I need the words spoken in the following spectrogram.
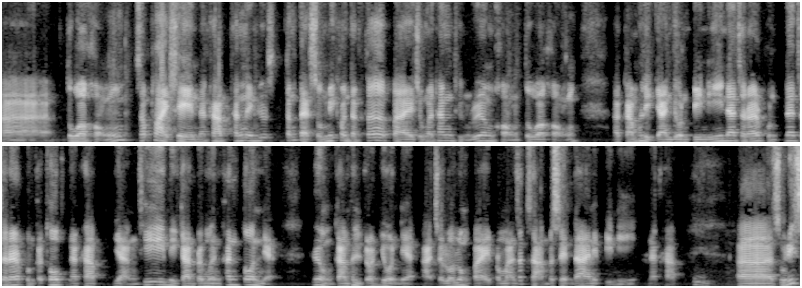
อ่าตัวของ supply chain นะครับทั้งในตั้งแต่ semiconductor ไปจนกระทั่งถึงเรื่องของตัวของอ่าการผลิตยานยนต์ปีนี้ น่าจะได้รับผลน่าจะได้รับผลกระทบนะครับอย่างที่มีการประเมินขั้นต้นเนี่ยเรื่องของการผลิตรถยนต์เนี่ยอาจจะลดลงไปประมาณสัก3%ได้ในปีนี้นะครับอ่าส่วนที่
